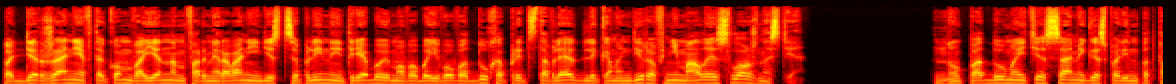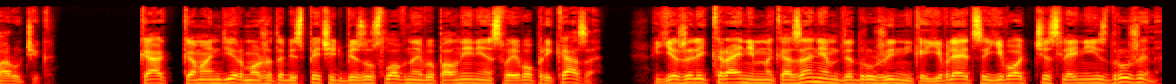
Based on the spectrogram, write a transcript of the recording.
Поддержание в таком военном формировании дисциплины и требуемого боевого духа представляют для командиров немалые сложности. Ну, подумайте сами, господин подпоручик. Как командир может обеспечить безусловное выполнение своего приказа, ежели крайним наказанием для дружинника является его отчисление из дружины?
